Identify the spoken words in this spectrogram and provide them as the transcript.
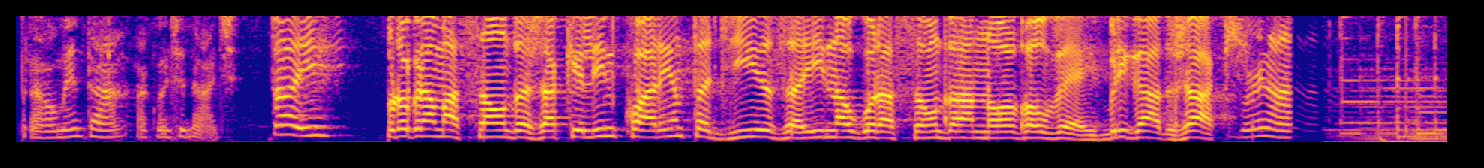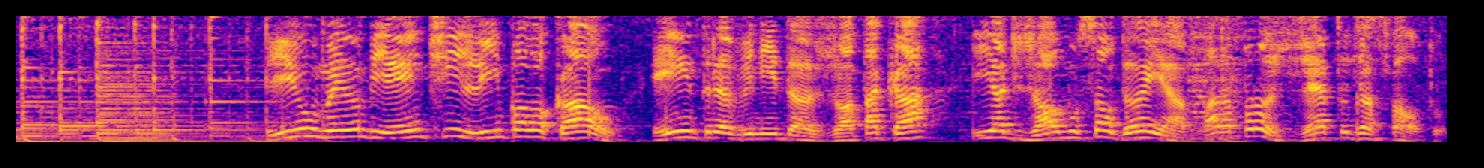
Para aumentar a quantidade. Tá aí. Programação da Jaqueline, 40 dias aí, inauguração da nova UVR. Obrigado, Jaque. Por nada. E o meio ambiente limpa local, entre a Avenida JK e a Djalmo Saldanha, para projeto de asfalto.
